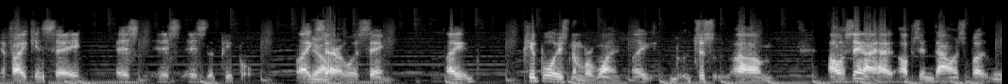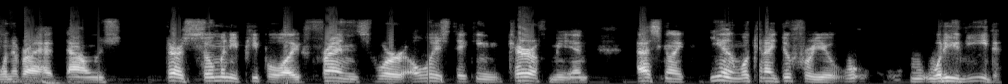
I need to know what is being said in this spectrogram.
if I can say is is is the people. Like Yeah. Sarah was saying. Like people is number one. Like just um I was saying I had ups and downs, but whenever I had downs, there are so many people, like friends, who are always taking care of me and asking, like, Ian, what can I do for you? What, what do you need?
